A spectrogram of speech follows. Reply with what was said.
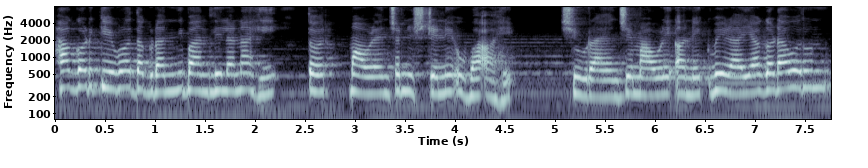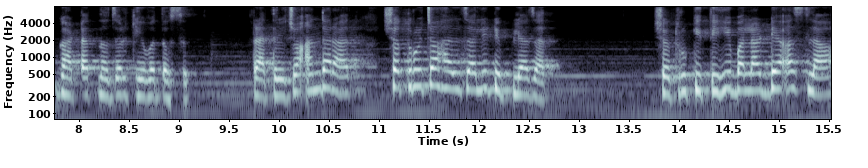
हा गड केवळ दगडांनी बांधलेला नाही तर मावळ्यांच्या निष्ठेने उभा आहे. शिवरायांचे मावळे अनेक वेळा या गडावरून घाटात नजर ठेवत असत. रात्रीच्या अंधारात शत्रूच्या हालचाली टिपल्या जात. शत्रू कितीही बलाढ्य असला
